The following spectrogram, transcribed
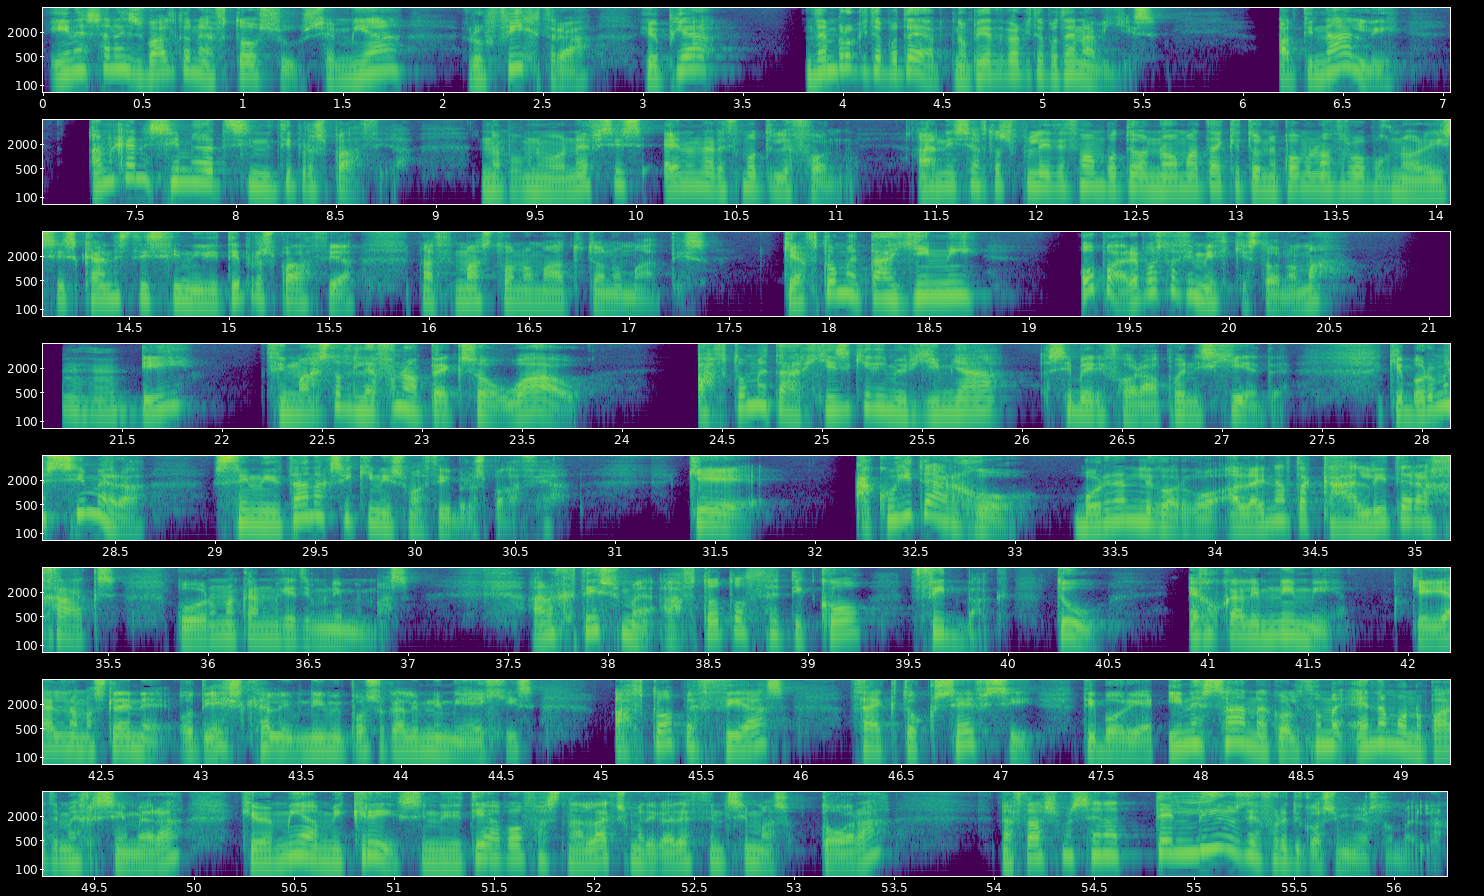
Είναι σαν να εισβάλλει τον εαυτό σου σε μια ρουφίχτρα, η οποία δεν πρόκειται ποτέ, από την οποία δεν πρόκειται ποτέ να βγεις. Απ' την άλλη, αν κάνεις σήμερα τη συνειδητή προσπάθεια να απομνημονεύσεις έναν αριθμό τηλεφώνου, αν είσαι αυτός που λέει δεν θυμάμαι ποτέ ονόματα και τον επόμενο άνθρωπο που γνωρίσει, κάνεις τη συνειδητή προσπάθεια να θυμάσαι το όνομά του το όνομά της. Και αυτό μετά γίνει. Ωπα, ρε, πώς το θυμήθηκες το ονομα Ή θυμάσαι το τηλέφωνο απ' έξω. Wow. Αυτό μετά αρχίζει και δημιουργεί μια συμπεριφορά που ενισχύεται. Και μπορούμε σήμερα συνειδητά να ξεκινήσουμε αυτή την προσπάθεια. Και ακούγεται αργό. Μπορεί να είναι λίγο αργό, αλλά είναι από τα καλύτερα hacks που μπορούμε να κάνουμε για τη μνήμη μας. Αν χτίσουμε αυτό το θετικό feedback του έχω καλή μνήμη και οι άλλοι να μας λένε ότι έχεις καλή μνήμη, πόσο καλή μνήμη έχεις, αυτό απευθείας θα εκτοξεύσει την πορεία. Είναι σαν να ακολουθούμε ένα μονοπάτι μέχρι σήμερα και με μία μικρή συνειδητή απόφαση να αλλάξουμε την κατεύθυνσή μας τώρα, να φτάσουμε σε ένα τελείως διαφορετικό σημείο στο μέλλον.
